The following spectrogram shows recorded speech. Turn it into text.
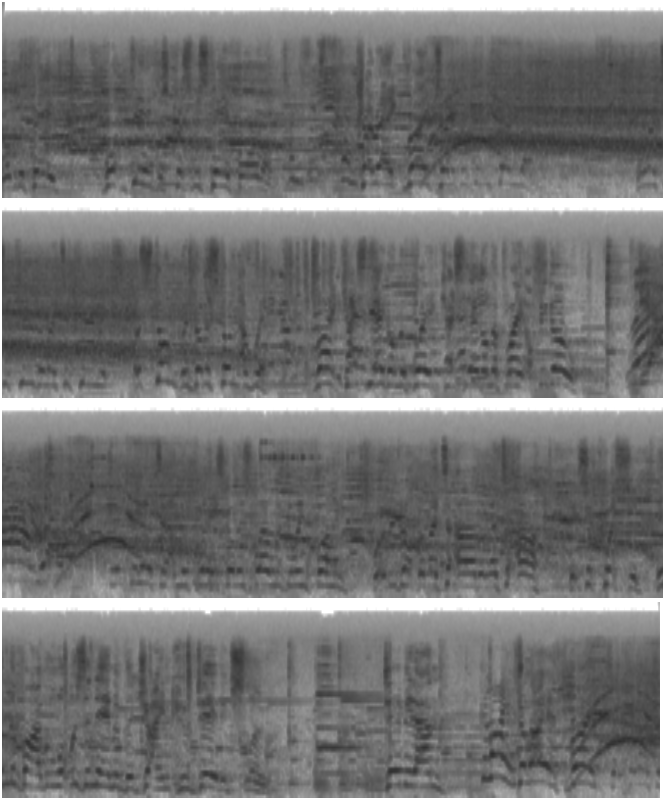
Over the page. What day does Christmas Day fall on? Correct. Right. 25th of December. The letter Q, the letter Q. A stunt. We've got a stunt, have we? Right. Catch the egg on the plate. Catch the egg on the plate. Off you go. Take the letter and the plate's gone as well. We're doing fine. What have we got? The letter R, the letter R. It's a question. In the Bible, what was the name of the giant who David slew? David and Goliath. Goliath, right.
